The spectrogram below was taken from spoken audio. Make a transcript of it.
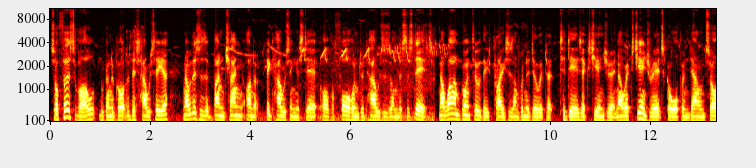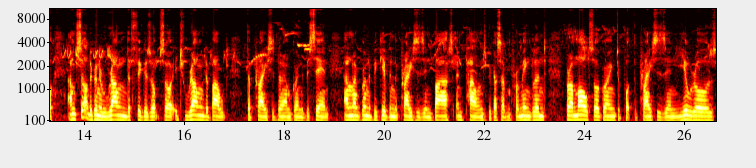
So first of all we're going to go to this house here. Now this is at Ban Chang on a big housing estate, over 400 houses on this estate. Now while I'm going through these prices I'm going to do it at today's exchange rate. Now exchange rates go up and down so I'm sort of going to round the figures up so it's round about the prices that I'm going to be saying. And I'm going to be giving the prices in baht and pounds because I'm from England but I'm also going to put the prices in euros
